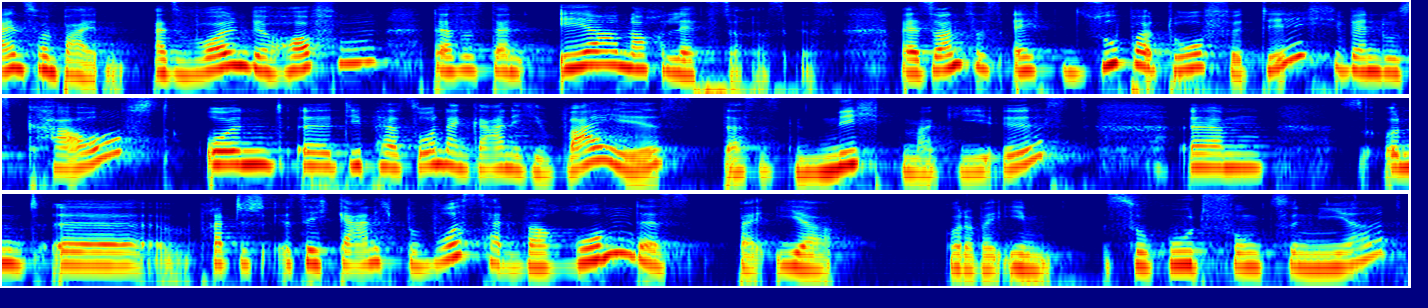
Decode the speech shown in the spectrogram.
Eins von beiden. Also wollen wir hoffen, dass es dann eher noch letzteres ist. Weil sonst ist echt super doof für dich, wenn du es kaufst und äh, die Person dann gar nicht weiß, dass es nicht Magie ist ähm, und äh, praktisch sich gar nicht bewusst hat, warum das bei ihr oder bei ihm so gut funktioniert.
